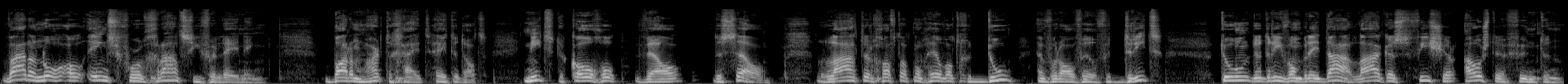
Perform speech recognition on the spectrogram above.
waren nogal eens voor gratieverlening. Barmhartigheid heette dat. Niet de kogel, wel de cel. Later gaf dat nog heel wat gedoe en vooral veel verdriet... toen de drie van Breda, Lagers, Fischer, Austerfunten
